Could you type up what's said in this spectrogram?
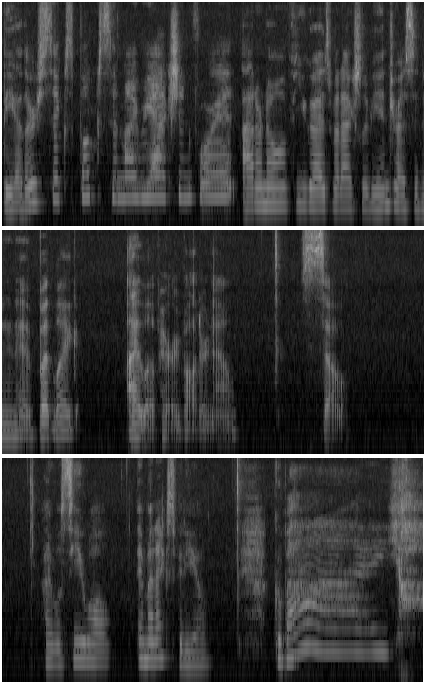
the other six books in my reaction for it. I don't know if you guys would actually be interested in it, but like, I love Harry Potter now. So, I will see you all in my next video. Goodbye!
